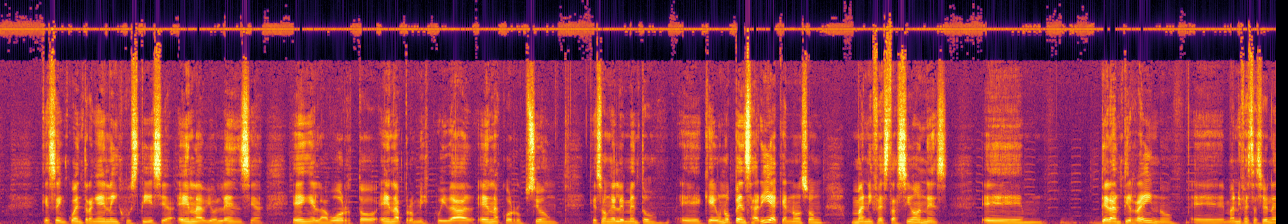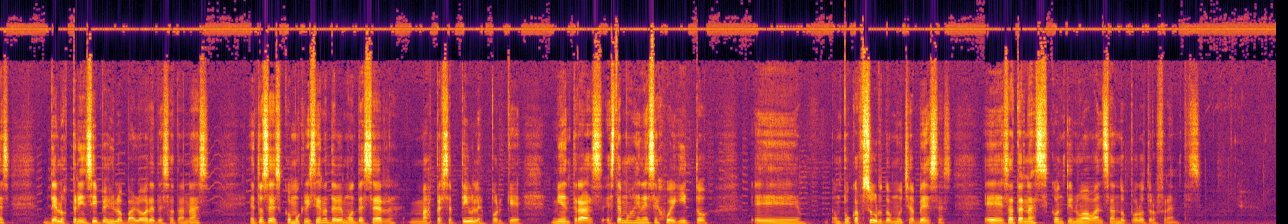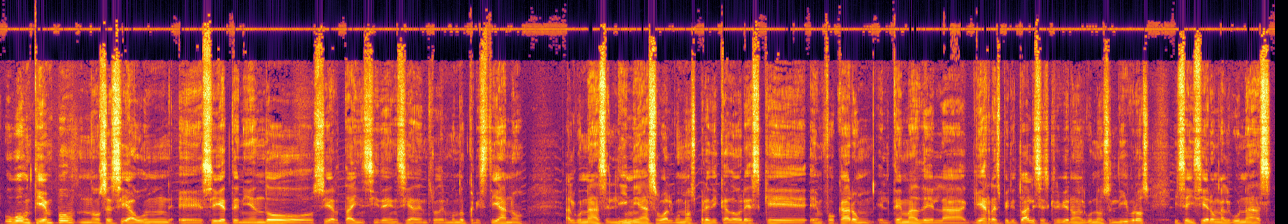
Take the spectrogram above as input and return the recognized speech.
que se encuentran en la injusticia, en la violencia, en el aborto, en la promiscuidad, en la corrupción, que son elementos que uno pensaría que no son manifestaciones del antirreino, eh, manifestaciones de los principios y los valores de Satanás. Entonces, como cristianos debemos de ser más perceptibles porque mientras estemos en ese jueguito eh, un poco absurdo muchas veces, eh, Satanás continúa avanzando por otros frentes. Hubo un tiempo, no sé si aún sigue teniendo cierta incidencia dentro del mundo cristiano, algunas líneas o algunos predicadores que enfocaron el tema de la guerra espiritual y se escribieron algunos libros y se hicieron algunas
